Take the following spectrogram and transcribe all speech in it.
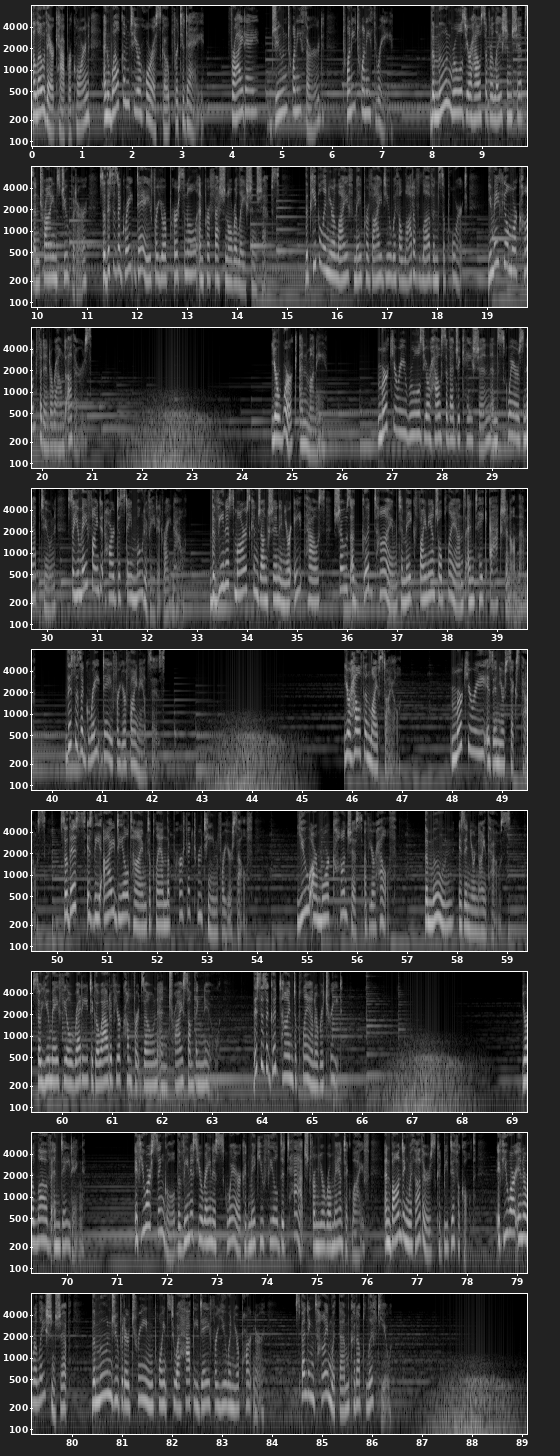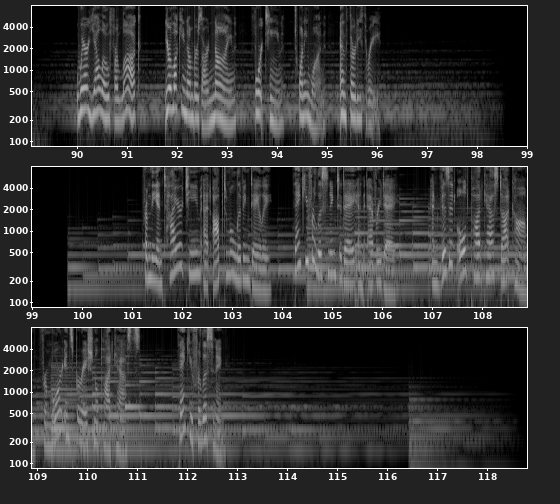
Hello there, Capricorn, and welcome to your horoscope for today, Friday, June 23rd, 2023. The moon rules your house of relationships and trines Jupiter, so this is a great day for your personal and professional relationships. The people in your life may provide you with a lot of love and support. You may feel more confident around others. Your work and money. Mercury rules your house of education and squares Neptune, so you may find it hard to stay motivated right now. The Venus Mars conjunction in your eighth house shows a good time to make financial plans and take action on them. This is a great day for your finances. Your health and lifestyle. Mercury is in your sixth house, so this is the ideal time to plan the perfect routine for yourself you are more conscious of your health. The moon is in your ninth house, so you may feel ready to go out of your comfort zone and try something new. This is a good time to plan a retreat. Your love and dating. If you are single, the Venus Uranus square could make you feel detached from your romantic life, and bonding with others could be difficult. If you are in a relationship, the Moon Jupiter trine points to a happy day for you and your partner. Spending time with them could uplift you. Wear yellow for luck. Your lucky numbers are 9, 14, 21, and 33. From the entire team at Optimal Living Daily, thank you for listening today and every day. And visit oldpodcast.com for more inspirational podcasts. Thank you for listening.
